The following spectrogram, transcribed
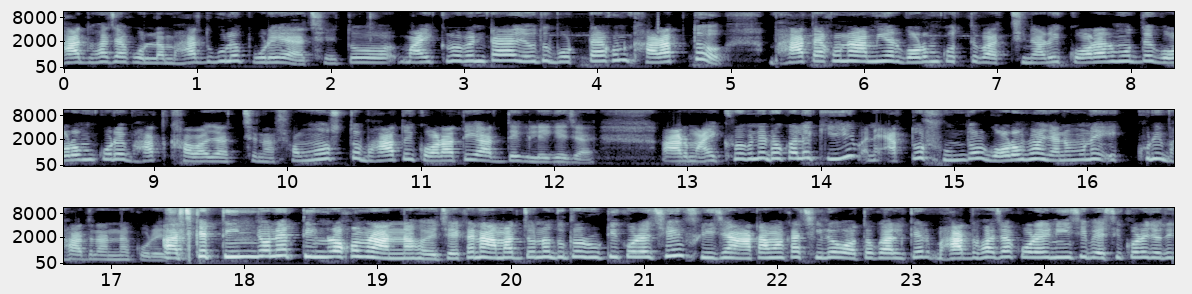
ভাত ভাজা করলাম। ভাতগুলো পড়ে আছে। তো মাইক্রোওভেনটা যেহেতু বোর্ডটা এখন খারাপ তো, ভাত এখন আমি আর গরম করতে পারছি না। আর ওই কড়ার মধ্যে গরম করে ভাত খাওয়া যাচ্ছে না। সমস্ত ভাত ওই কড়াতেই অর্ধেক লেগে যায়। আর মাইক্রোওভেনে ঢোকালে কি মানে এত সুন্দর গরম হয় যেন মনে এক্ষুনি ভাত রান্না করে আজকে তিনজনের তিন রকম রান্না হয়েছে। এখানে আমার জন্য দুটো রুটি করেছি ফ্রিজে আটা মাখা ছিল গতকালকের। ভাত ভাজা করে নিয়েছি, বেশি করে যদি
